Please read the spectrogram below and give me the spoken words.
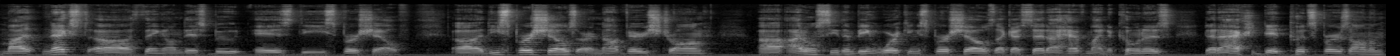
my next uh, thing on this boot is the spur shelf. Uh, these spur shelves are not very strong. Uh, I don't see them being working spur shelves. Like I said, I have my Noconas that I actually did put spurs on them,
